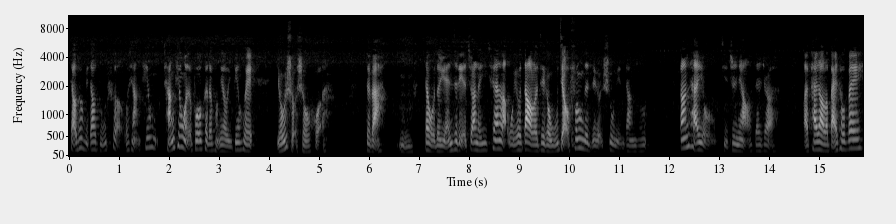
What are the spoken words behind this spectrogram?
角度比较独特。我想听常听我的播客的朋友一定会有所收获，对吧？嗯，在我的园子里也转了一圈了，我又到了这个五角峰的这个树林当中，刚才有几只鸟在这儿。我还拍到了白头鹎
